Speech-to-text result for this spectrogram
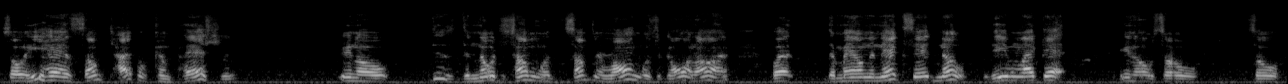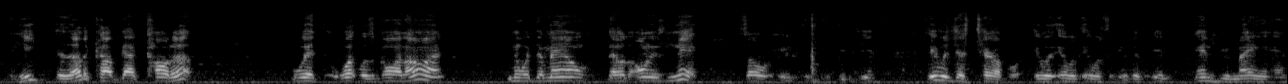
So he had some type of compassion, you know, to, to know that something something wrong was going on, but the man on the neck said no, even like that, you know. So, so he the other cop got caught up with what was going on, you know, with the man that was on his neck. So it, it, it, it was just terrible. It was it was it was it was inhumane and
